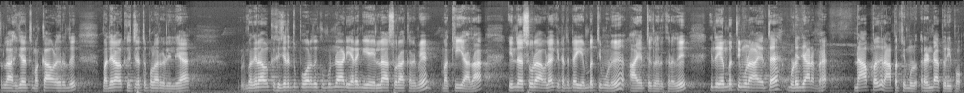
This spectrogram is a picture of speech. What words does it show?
சொல்லா ஹிஜரத் மக்காவில் இருந்து மதினாவுக்கு ஹிஜரத்து போனார்கள் இல்லையா? மதினாவுக்கு ஹிஜரத்து போகிறதுக்கு முன்னாடி இறங்கிய எல்லா சூறாக்களுமே மக்கியா தான் இந்த சூறாவில் கிட்டத்தட்ட எண்பத்தி மூணு ஆயத்துகள் இருக்கிறது. இந்த எண்பத்தி மூணு ஆயத்தை முடிஞ்சால் நம்ம நாற்பது நாற்பத்தி மூணு ரெண்டாக பிரிப்போம்.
